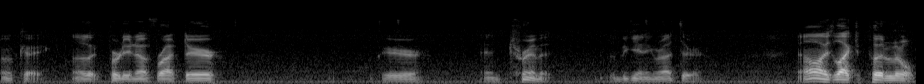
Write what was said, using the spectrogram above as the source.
Okay, I look pretty enough right there, here, and trim it the beginning right there. I always like to put a little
